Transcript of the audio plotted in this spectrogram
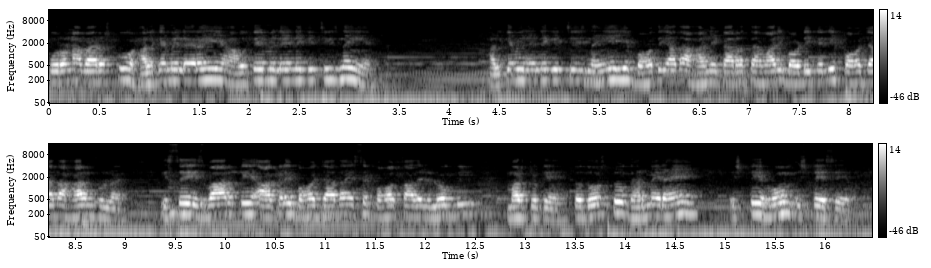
कोरोना वायरस को हल्के में ले रहे हैं, हल्के में लेने की चीज़ नहीं है। हल्के में लेने की चीज़ नहीं है, ये बहुत ही ज़्यादा हानिकारक है, हमारी बॉडी के लिए बहुत ज़्यादा हार्मफुल है। इससे इस बार के आंकड़े बहुत ज़्यादा हैं, इससे बहुत सारे लोग भी मर चुके हैं। तो दोस्तों, घर में रहें स्टे होम स्टे सेफ़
